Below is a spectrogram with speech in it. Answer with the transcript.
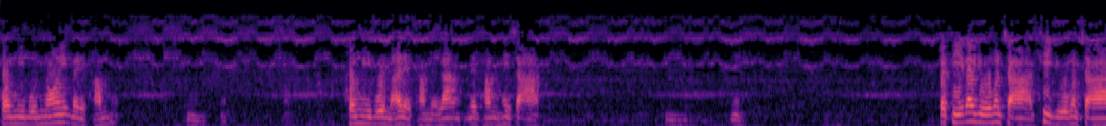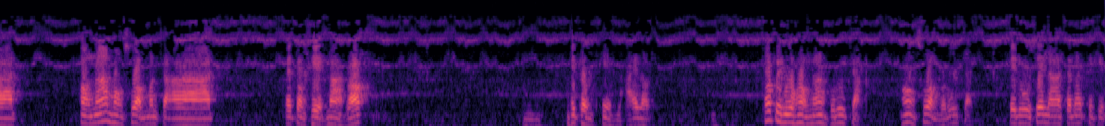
คนมีบุญน้อยไม่ได้ทำคนมีบุญหมายได้ทำในล้างได้ทำให้สะอาดนี่ กติเราอยู่มันสะอาดที่อยู่มันสะอาดห้องน้ำห้องส้วมมันสะอาดไม่ต้องเทศมากหรอกไม่ต้องเทศหลายหรอกเพราะไปดูห้องน้ำก็รู้จัก ห้องส้วมก็รู้จัก ไปดูเสนาสนะสังเกต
